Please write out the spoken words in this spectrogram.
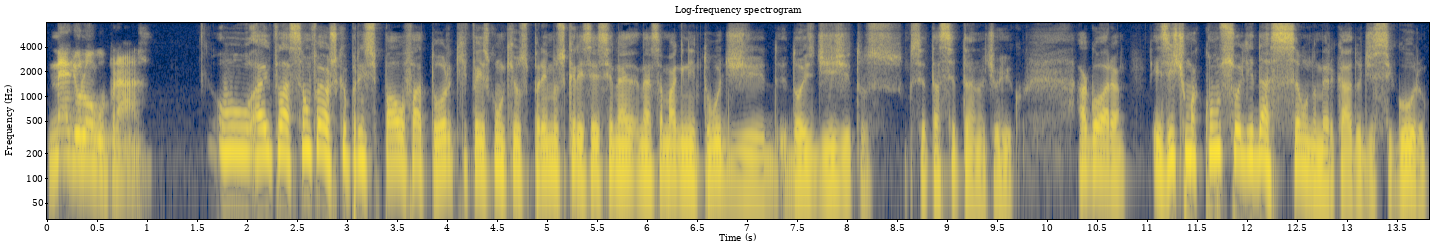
médio e longo prazo. O, a inflação foi, acho que, o principal fator que fez com que os prêmios crescessem nessa magnitude de dois dígitos que você está citando, tio Rico. Agora, existe uma consolidação no mercado de seguro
